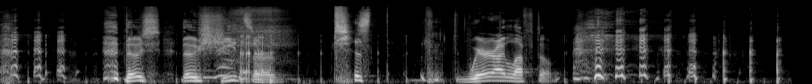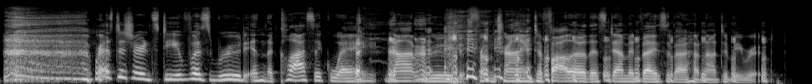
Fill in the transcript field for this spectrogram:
those those sheets are just where I left them. Rest assured, Steve was rude in the classic way, not rude from trying to follow this dumb advice about how not to be rude.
